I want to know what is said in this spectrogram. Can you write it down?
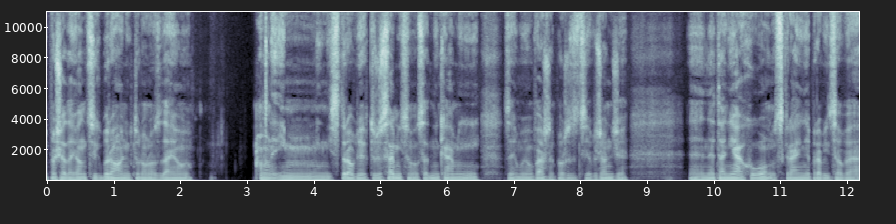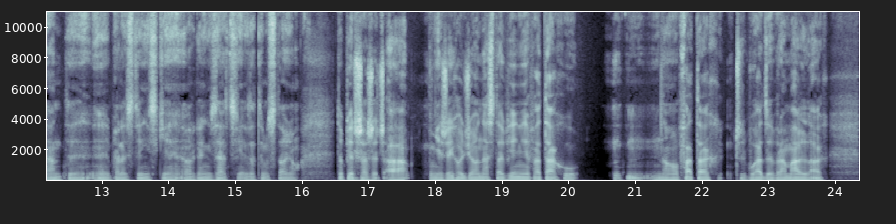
y, posiadających broń, którą rozdają y, im ministrowie, którzy sami są osadnikami i zajmują ważne pozycje w rządzie Netanyahu, skrajnie prawicowe, antypalestyńskie organizacje za tym stoją. To pierwsza rzecz. A jeżeli chodzi o nastawienie Fatahu, no Fatah, czy władze w Ramallah, E,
